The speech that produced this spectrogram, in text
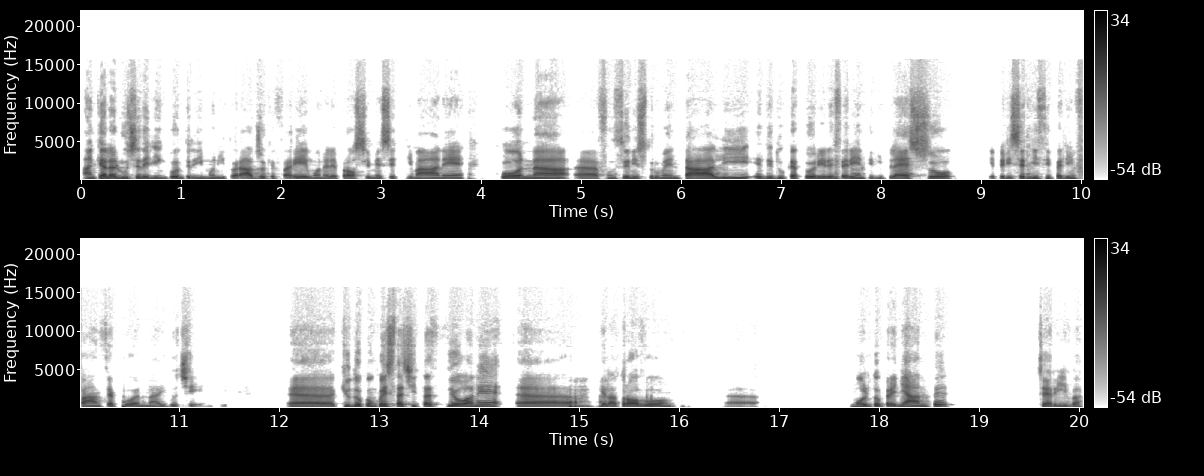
anche alla luce degli incontri di monitoraggio che faremo nelle prossime settimane con eh, funzioni strumentali ed educatori referenti di Plesso e per i servizi per l'infanzia con i docenti. Eh, chiudo con questa citazione eh, che la trovo eh, molto pregnante, ci arriva.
